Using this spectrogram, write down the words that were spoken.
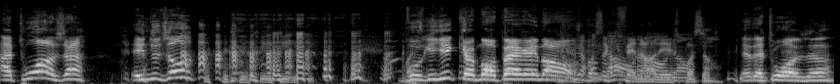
à trois ans. Et nous autres, vous riez que mon père est mort. C'est pas ça qu'il fait, non, les- c'est pas ça. Il avait trois ans.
